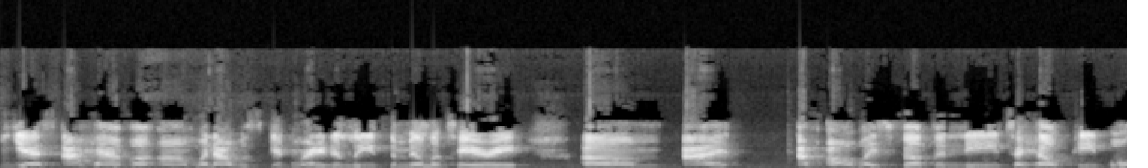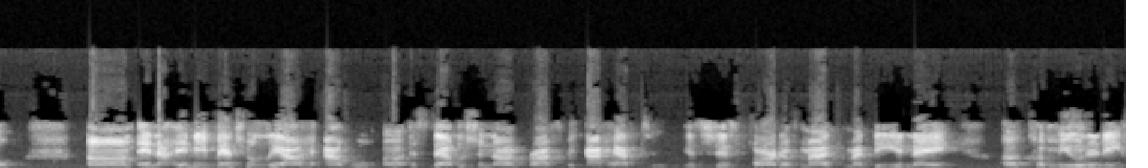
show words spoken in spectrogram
Yes, I have a. Um, when I was getting ready to leave the military, um, I I've always felt the need to help people, um, and I, and eventually I, I will uh, establish a nonprofit. I have to. It's just part of my my DNA. Uh, community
